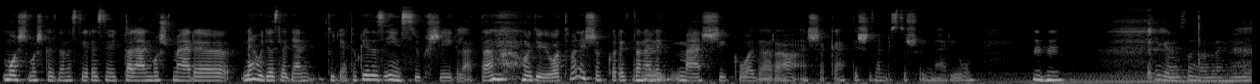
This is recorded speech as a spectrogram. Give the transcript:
most, most kezdem ezt érezni, hogy talán most már nehogy az legyen, tudjátok, hogy ez az én szükségletem, hogy ő ott van, és akkor egy, talán uh-huh. egy másik oldalra esek át, és ez nem biztos, hogy már jó. Uh-huh. Igen, ez nagyon nehéz.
